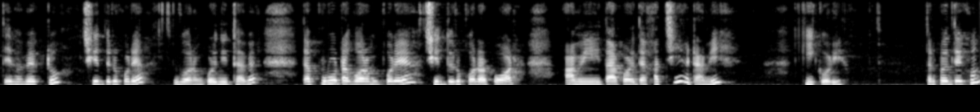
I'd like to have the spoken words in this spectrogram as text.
তো এভাবে একটু ছিদ্র করে গরম করে নিতে হবে। তা পুরোটা গরম করে ছিদ্র করার পর আমি তারপরে দেখাচ্ছি এটা আমি কি করি। তারপর দেখুন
